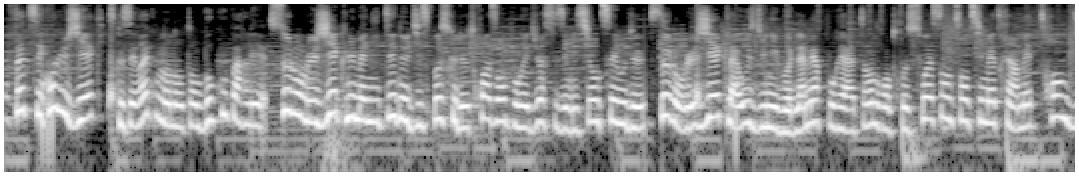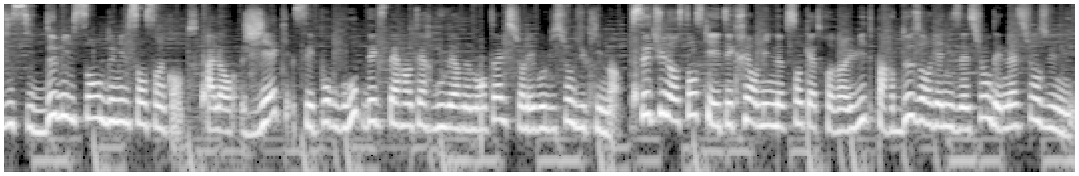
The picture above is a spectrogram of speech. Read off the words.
en fait, c'est quoi le GIEC? Parce que c'est vrai qu'on en entend beaucoup parler. Selon le GIEC, l'humanité ne dispose que de 3 ans pour réduire ses émissions de CO2. Selon le GIEC, la hausse du niveau de la mer pourrait atteindre entre 60 cm et 1m30 d'ici 2100-2150. Alors, GIEC, c'est pour Groupe d'experts intergouvernemental sur l'évolution du climat. C'est une instance qui a été créée en 1988 par deux organisations des Nations Unies.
